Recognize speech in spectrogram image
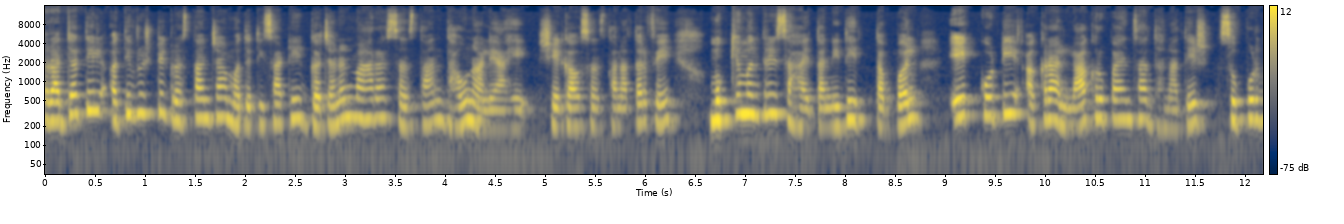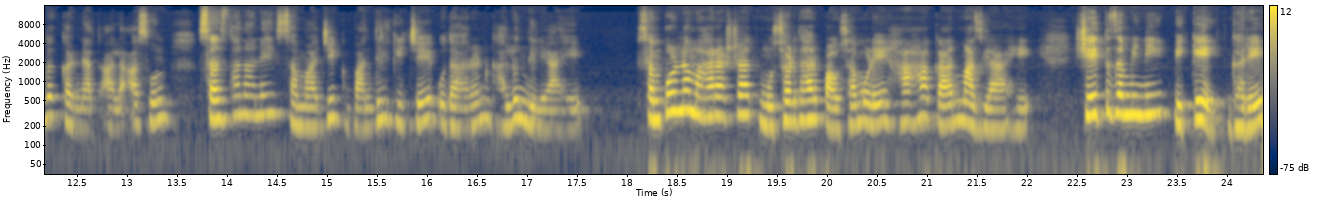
राज्यातील अतिवृष्टीग्रस्तांच्या मदतीसाठी गजानन महाराज संस्थान धावून आले आहे. शेगाव संस्थानातर्फे मुख्यमंत्री सहायता निधीत तब्बल एक कोटी अकरा लाख रुपयांचा धनादेश सुपूर्द करण्यात आला असून संस्थानाने सामाजिक बांधिलकीचे उदाहरण घालून दिले आहे. संपूर्ण महाराष्ट्रात मुसळधार पावसामुळे हाहाकार माजला आहे. शेतजमिनी पिके घरे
